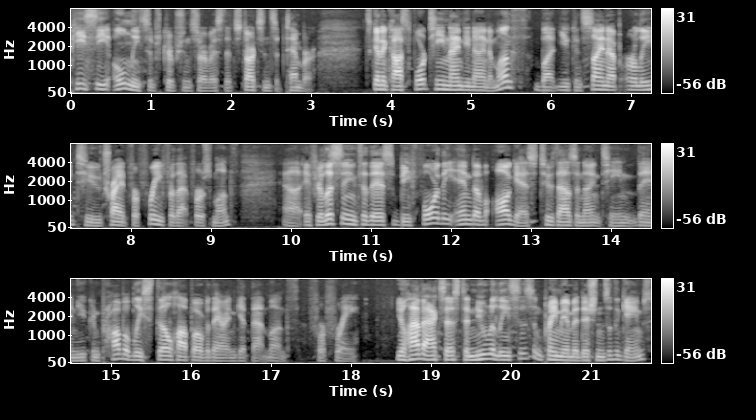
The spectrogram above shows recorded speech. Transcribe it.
PC only subscription service that starts in September. It's going to cost $14.99 a month, but you can sign up early to try it for free for that first month. Uh, if you're listening to this before the end of August 2019, then you can probably still hop over there and get that month for free. You'll have access to new releases and premium editions of the games,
